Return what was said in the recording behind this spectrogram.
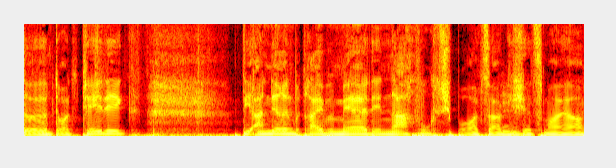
äh, dort tätig. Die anderen betreiben mehr den Nachwuchssport, sage ich jetzt mal, ja.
